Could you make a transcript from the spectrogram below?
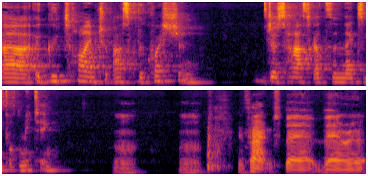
uh, a good time to ask the question. Just ask at the next board meeting. Mm, mm. In fact, there there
